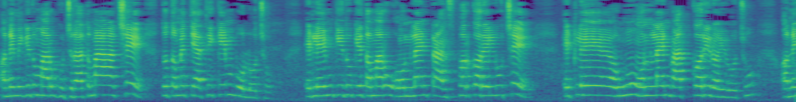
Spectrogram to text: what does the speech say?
અને મેં કીધું, મારું ગુજરાતમાં છે, તો તમે ત્યાંથી કેમ બોલો છો? એટલે એમ કીધું કે, તમારું ઓનલાઈન ટ્રાન્સફર કરેલું છે એટલે હું ઓનલાઈન વાત કરી રહ્યો છું અને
